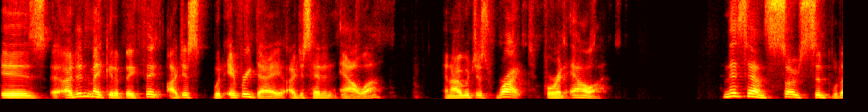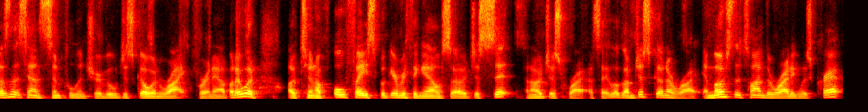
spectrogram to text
is I didn't make it a big thing. I just would every day, I just had an hour and I would just write for an hour. And that sounds so simple. Doesn't it sound simple and trivial? Just go and write for an hour. But I would, I'd turn off all Facebook, everything else. I would just sit and I would just write. I'd say, look, I'm just going to write. And most of the time the writing was crap.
